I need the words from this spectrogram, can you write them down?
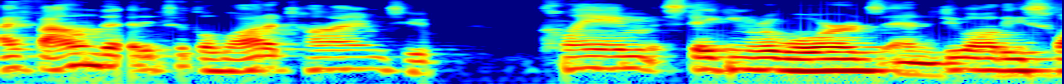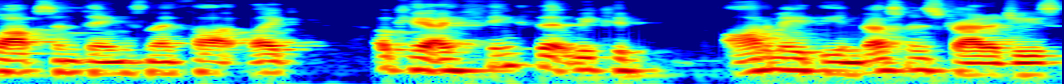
I found that it took a lot of time to claim staking rewards and do all these swaps and things. And I thought, like, okay, I think that we could automate the investment strategies.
